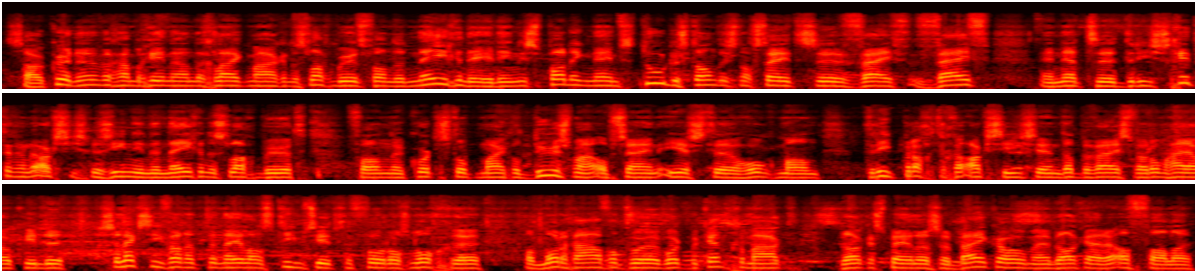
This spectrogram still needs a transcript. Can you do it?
Zou kunnen. We gaan beginnen aan de gelijkmakende slagbeurt van de negende inning. De spanning neemt toe. De stand is nog steeds eh, 5-5. En net eh, drie schitterende acties gezien in de negende slagbeurt van eh, korte stop Michael Duursma op zijn eerste honkman. Drie prachtige acties en dat bewijst waarom hij ook in de selectie van het Nederlands team zit. Vooralsnog, eh, want morgenavond eh, wordt bekendgemaakt welke spelers erbij komen en welke er afvallen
